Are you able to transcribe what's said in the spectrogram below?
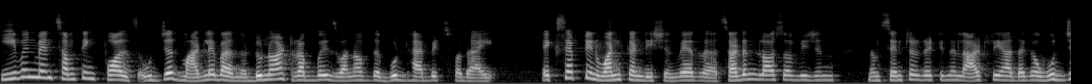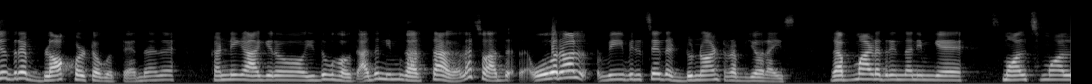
ಈವನ್ ವೆನ್ ಸಮಥಿಂಗ್ ಫಾಲ್ಸ್ ಉಜ್ಜದ್ ಮಾಡಲೇಬಾರ್ದು do not rub is one of the good habits for the eye except in one condition where sudden loss of vision ನಮ್ಮ ಸೆಂಟ್ರಲ್ ರೆಟಿನಲ್ ಆರ್ಟ್ರಿ ಆದಾಗ ಉಜ್ಜಿದ್ರೆ ಬ್ಲಾಕ್ ಹೊರಟೋಗುತ್ತೆ. ಅಂದರೆ ಕಣ್ಣಿಗೆ ಆಗಿರೋ ಇದು ಹೌದು. ಅದು ನಿಮ್ಗೆ ಅರ್ಥ ಆಗಲ್ಲ. ಸೊ ಅದು over all we will say that do not rub your eyes rub ಮಾಡೋದ್ರಿಂದ ನಿಮಗೆ ಸ್ಮಾಲ್ ಸ್ಮಾಲ್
